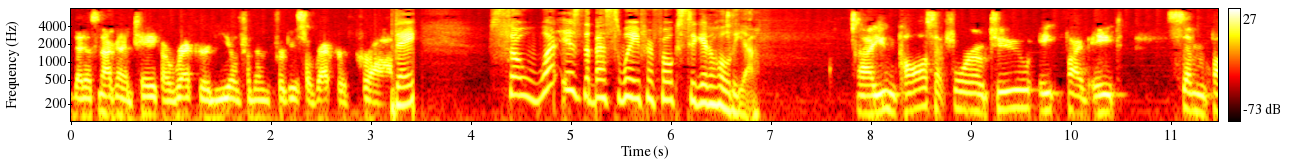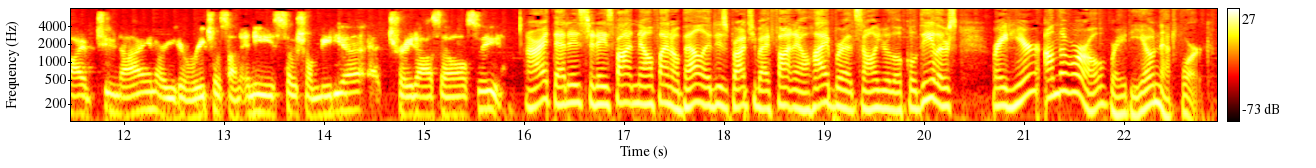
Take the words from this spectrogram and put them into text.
that it's not going to take a record yield for them to produce a record crop. So, what is the best way for folks to get a hold of you? Uh, you can call us at 402 858 7529, or you can reach us on any social media at Tredas LLC. All right, that is today's Fontanelle Final Bell. It is brought to you by Fontanelle Hybrids and all your local dealers right here on the Rural Radio Network.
